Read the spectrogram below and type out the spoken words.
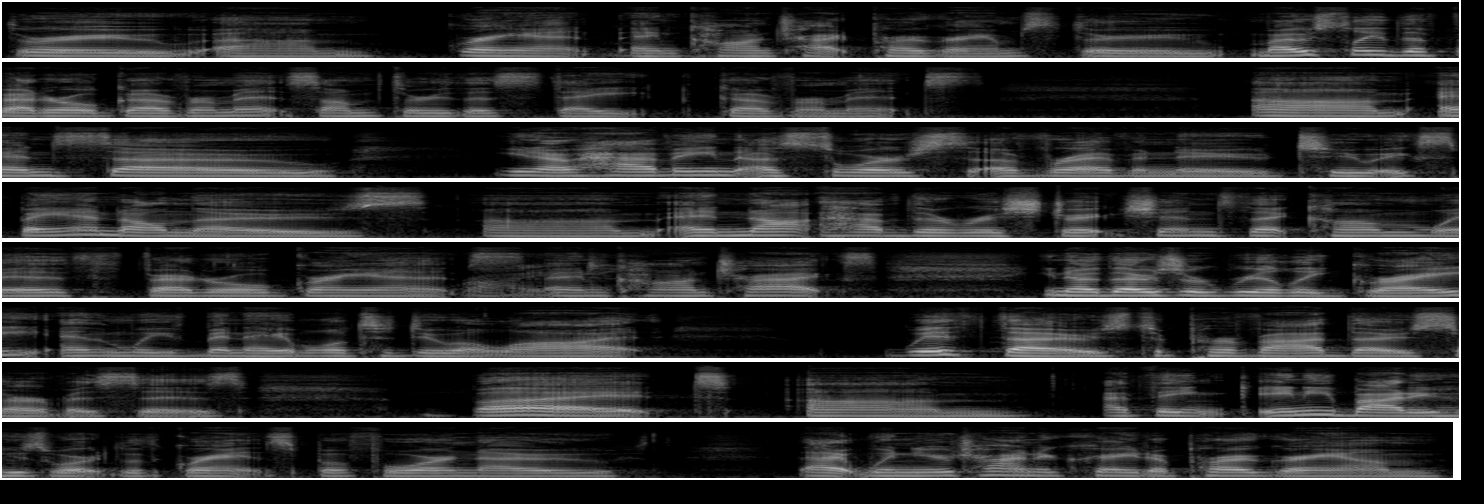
through um, grant and contract programs through mostly the federal government, some through the state governments. Um, and so, you know, having a source of revenue to expand on those um, and not have the restrictions that come with federal grants Right. and contracts, you know, those are really great. And we've been able to do a lot with those to provide those services. But um, I think anybody who's worked with grants before knows that when you're trying to create a program,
